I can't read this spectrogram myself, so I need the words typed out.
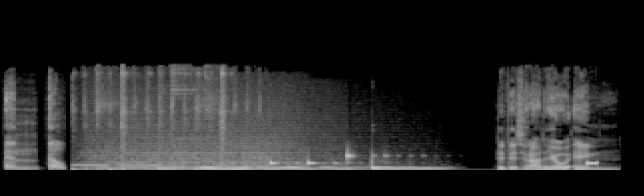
NL. Dit is Radio 1.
